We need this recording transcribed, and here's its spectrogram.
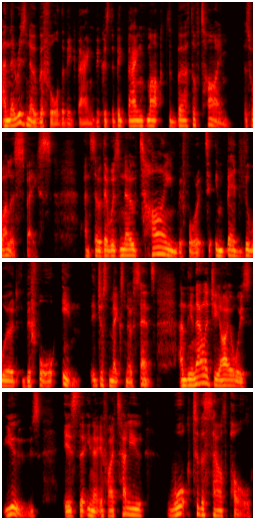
and there is no before the Big Bang because the Big Bang marked the birth of time as well as space, and so there was no time before it to embed the word before in. It just makes no sense. And the analogy I always use is that you know if I tell you walk to the South Pole.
